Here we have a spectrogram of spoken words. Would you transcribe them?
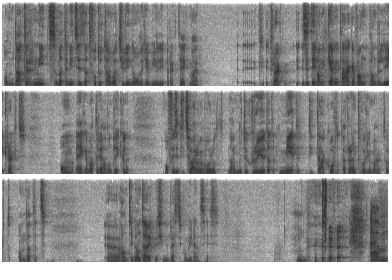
omdat er, niet, omdat er niets is dat voldoet aan wat jullie nodig hebben in jullie praktijk? Maar ik, ik vraag, is het een van de kerntaken van, van de leerkracht om eigen materiaal te ontwikkelen? Of is het iets waar we bijvoorbeeld naar moeten groeien, dat het meer de, die taak wordt, dat er ruimte voor gemaakt wordt, omdat het uh, hand in hand eigenlijk misschien de beste combinatie is? Hm. um,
